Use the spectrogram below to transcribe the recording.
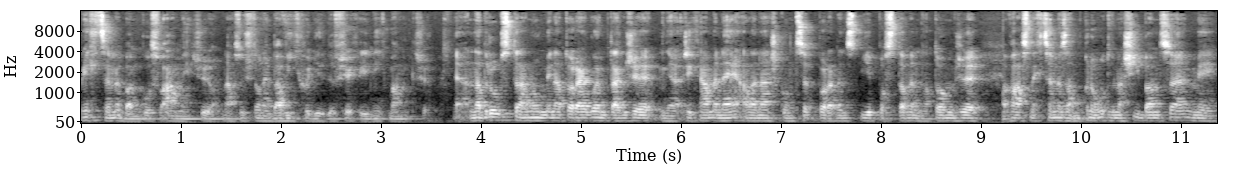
my chceme banku s vámi, že jo? nás už to nebaví chodit do všech jiných bank. Že jo? Na druhou stranu my na to reagujeme tak, že říkáme ne, ale náš koncept poradenství je postaven na tom, že vás nechceme zamknout v naší bance, my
